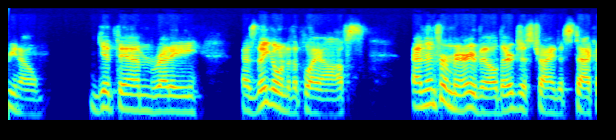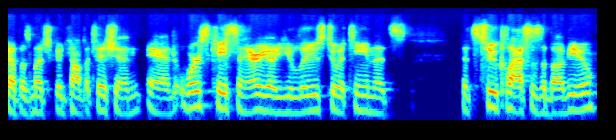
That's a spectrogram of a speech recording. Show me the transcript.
you know get them ready as they go into the playoffs. And then for Maryville, they're just trying to stack up as much good competition. And worst case scenario, you lose to a team that's that's two classes above you.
